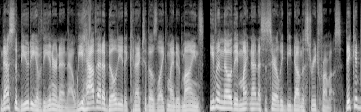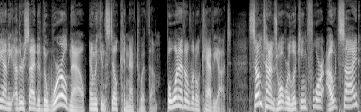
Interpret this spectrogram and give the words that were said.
That's the beauty of the internet now. We have that ability to connect to those like minded minds, even though they might not necessarily be down the street from us. They could be on the other side of the world now, and we can still connect with them. But one other little caveat sometimes what we're looking for outside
